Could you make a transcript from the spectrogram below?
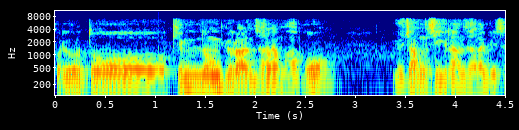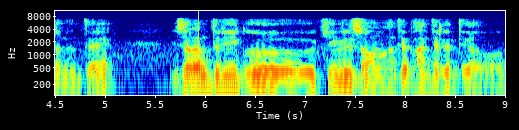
그리고 또 김동규라는 사람하고 유장식이라는 사람이 있었는데 이 사람들이 그 김일성한테 반대를 했대요.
